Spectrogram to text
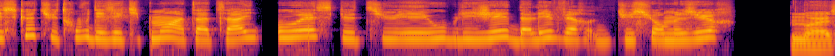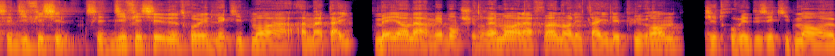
est-ce que tu trouves des équipements à ta taille ou est-ce que tu es obligé d'aller vers du sur-mesure? Ouais, c'est difficile. C'est difficile de trouver de l'équipement à, ma taille, mais il y en a. Mais bon, je suis vraiment à la fin dans les tailles les plus grandes. J'ai trouvé des équipements euh,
